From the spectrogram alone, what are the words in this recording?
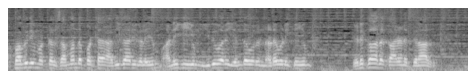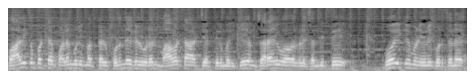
அப்பகுதி மக்கள் சம்பந்தப்பட்ட அதிகாரிகளையும் அணுகியும் இதுவரை எந்த ஒரு நடவடிக்கையும் எடுக்காத காரணத்தினால் பாதிக்கப்பட்ட பழங்குடி மக்கள் குழந்தைகளுடன் மாவட்ட ஆட்சியர் திருமதி கே எம் சராயு அவர்களை சந்தித்து கோரிக்கை மனுவினை கொடுத்தனர்.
